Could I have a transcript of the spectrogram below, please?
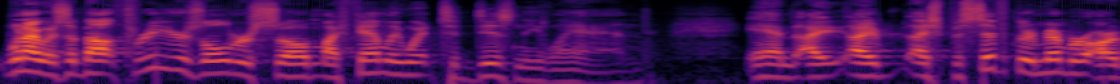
when I was about three years old or so, my family went to Disneyland. And I, I, I, specifically remember our,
